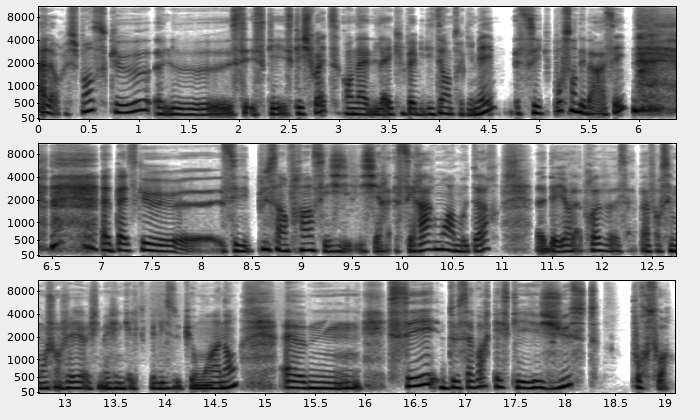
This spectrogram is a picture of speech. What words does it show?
Alors, je pense que euh, le, ce, qui est, chouette quand on a la culpabilité, entre guillemets, c'est pour s'en débarrasser, parce que euh, c'est plus un frein, c'est rarement un moteur. Euh, d'ailleurs, la preuve, ça n'a pas forcément changé, j'imagine qu'elle culpabilise depuis au moins un an. c'est de savoir qu'est-ce qui est juste pour soi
